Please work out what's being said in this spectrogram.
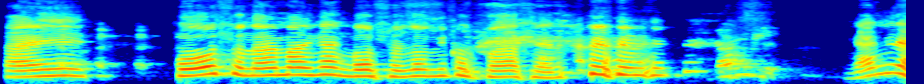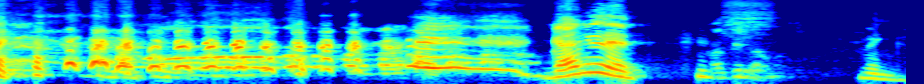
Ahí puedo sonar más gangoso, es lo único que puedo hacer. Ganglet. Ganglet. Venga.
